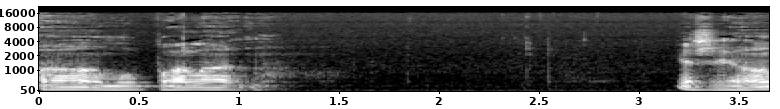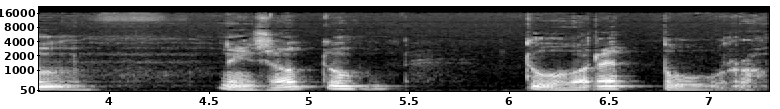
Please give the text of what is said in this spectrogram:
aamupalan. Ja se on niin sanottu tuore puuro.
